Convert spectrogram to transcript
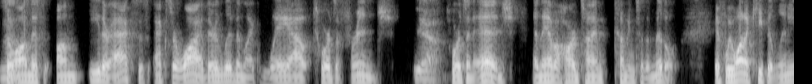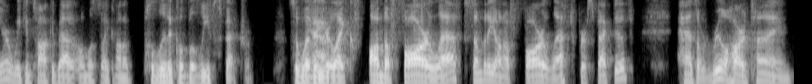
So Mm. on this on either axis, X or Y, they're living like way out towards a fringe, yeah. towards an edge, and they have a hard time coming to the middle. If we want to keep it linear, we can talk about it almost like on a political belief spectrum. So whether Yeah. you're like on the far left, somebody on a far left perspective has a real hard time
